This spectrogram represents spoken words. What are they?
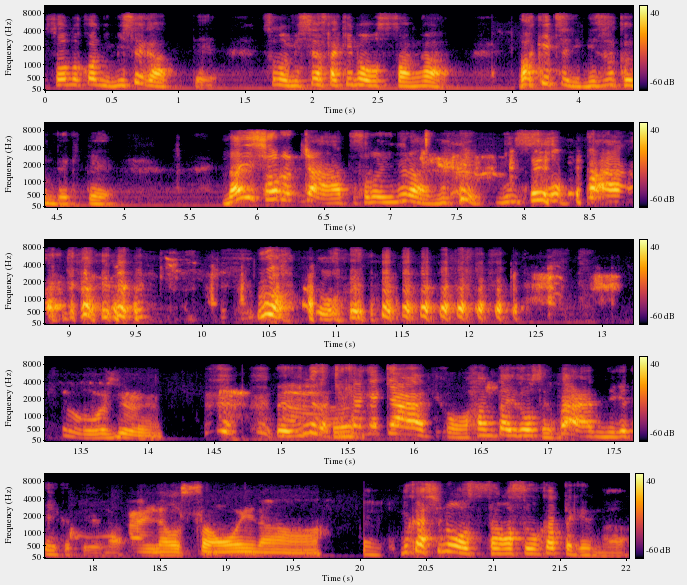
その子に店があって、その店先のおっさんがバケツに水汲んできて、何しおるんじゃーってその犬らに水をバーンって、うわっ 面白い。で犬がキャキャキャキャーってこう反対同士でバーン逃げていくっていうな。あれな、おっさん多いな。昔のおっさんはすごかったけどな。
